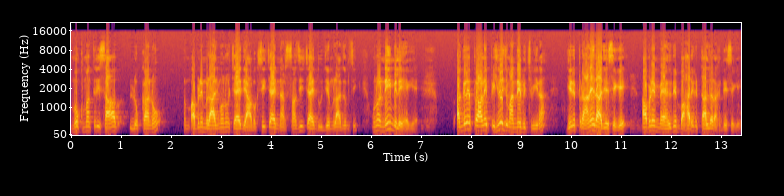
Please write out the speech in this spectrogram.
ਮੁੱਖ ਮੰਤਰੀ ਸਾਹਿਬ ਲੋਕਾਂ ਨੂੰ, ਆਪਣੇ ਮੁਲਾਜ਼ਮਾਂ ਨੂੰ, ਚਾਹੇ ਅਧਿਆਪਕ ਸੀ, ਚਾਹੇ ਨਰਸਾਂ ਸੀ, ਚਾਹੇ ਦੂਜੇ ਮੁਲਾਜ਼ਮ ਸੀ, ਉਹਨਾਂ ਨੂੰ ਨਹੀਂ ਮਿਲੇ ਹੈਗੇ ਅਗਲੇ ਪੁਰਾਣੇ ਪਿਛਲੇ ਜ਼ਮਾਨੇ ਵਿੱਚ ਵੀ ਨਾ, ਜਿਹੜੇ ਪੁਰਾਣੇ ਰਾਜੇ ਸੀਗੇ, ਆਪਣੇ ਮਹਿਲ ਦੇ ਬਾਹਰ ਇੱਕ ਟੱਲ ਰੱਖਦੇ ਸੀਗੇ।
